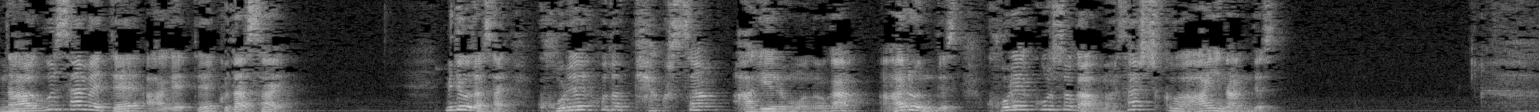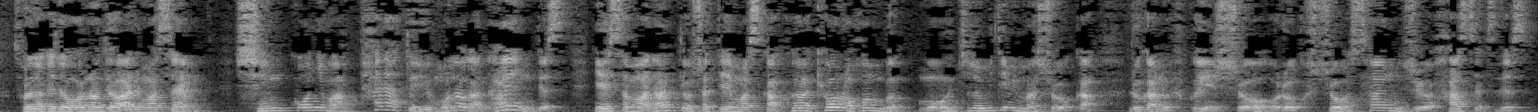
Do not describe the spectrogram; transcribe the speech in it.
慰めてあげてください。見てください。これほどたくさんあげるものがあるんです。これこそがまさしく愛なんです。それだけで終わるのではありません。信仰にはただというものがないんです。イエス様は何ておっしゃっていますか？これは今日の本文、もう一度見てみましょうか。ルカの福音書6章38節です。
